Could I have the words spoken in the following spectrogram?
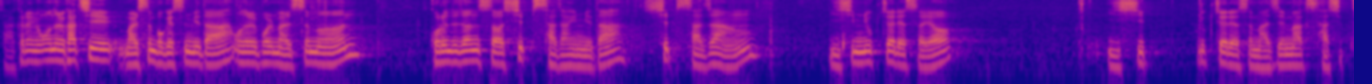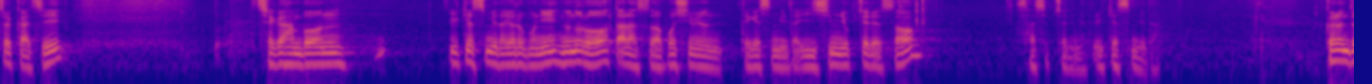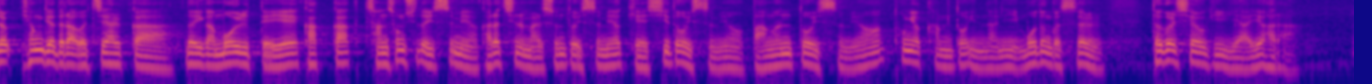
자, 그러면 오늘 같이 말씀 보겠습니다. 오늘 볼 말씀은 고린도전서 14장입니다. 14장 26절에서요. 26절에서 마지막 40절까지 제가 한번 읽겠습니다. 여러분이 눈으로 따라서 보시면 되겠습니다. 26절에서 40절입니다. 읽겠습니다. 그런즉 형제들아 어찌할까? 너희가 모일 때에 각각 찬송시도 있으며 가르치는 말씀도 있으며 계시도 있으며 방언도 있으며 통역함도 있나니 모든 것을 덕을 세우기 위하여 하라.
